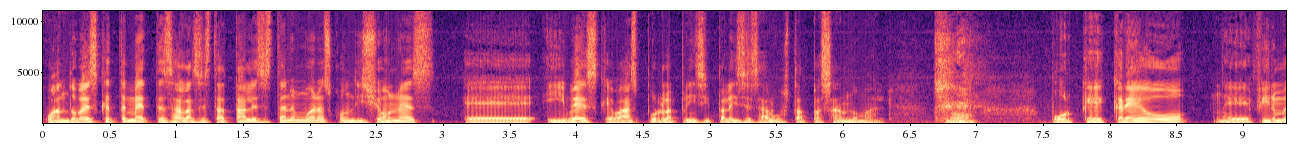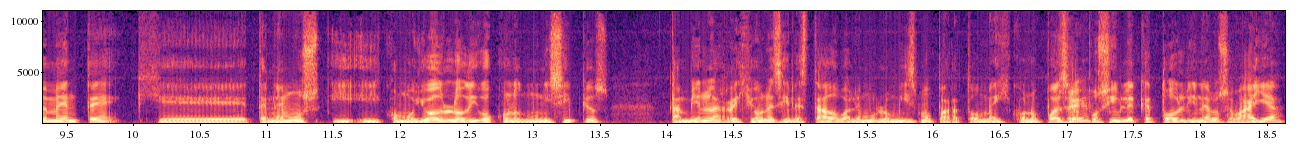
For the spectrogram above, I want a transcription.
Cuando ves que te metes a las estatales, están en buenas condiciones eh, y ves que vas por la principal y dices algo está pasando mal, ¿no? Porque creo eh, firmemente que tenemos, y, y como yo lo digo con los municipios, también las regiones y el Estado valemos lo mismo para todo México. No puede Sí. ser posible que todo el dinero se vaya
